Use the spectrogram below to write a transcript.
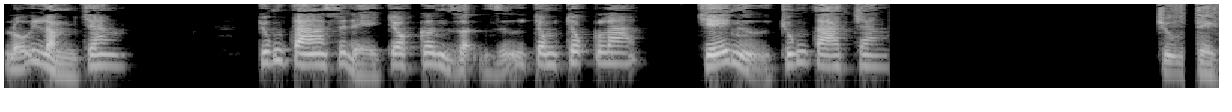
lỗi lầm chăng chúng ta sẽ để cho cơn giận dữ trong chốc lát chế ngự chúng ta chăng chủ tịch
